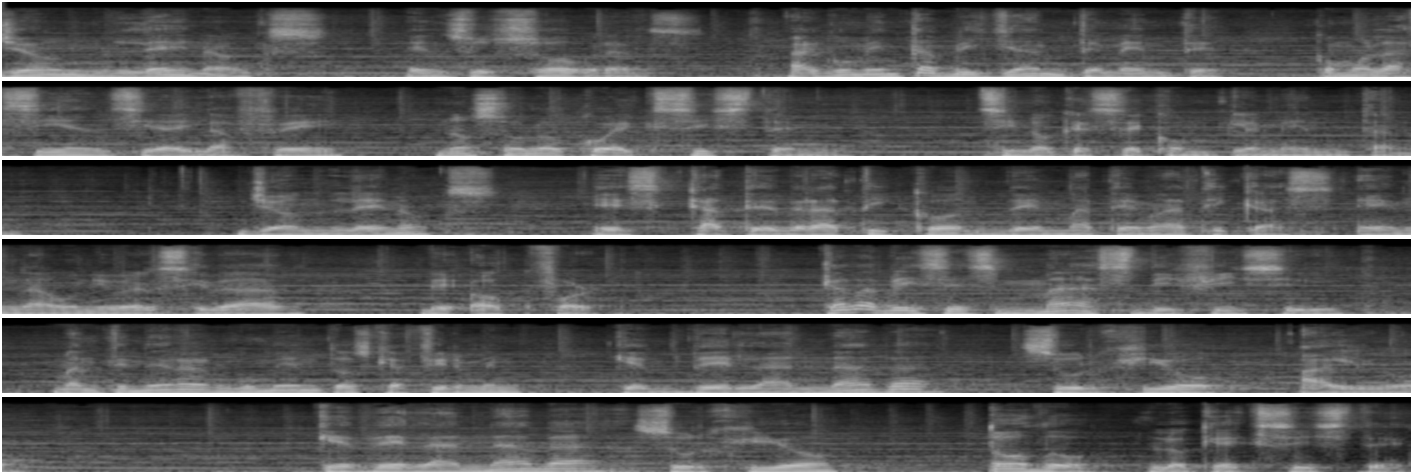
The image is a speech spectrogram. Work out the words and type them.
John Lennox, en sus obras, argumenta brillantemente cómo la ciencia y la fe no solo coexisten, sino que se complementan. John Lennox es catedrático de matemáticas en la Universidad de Oxford. Cada vez es más difícil mantener argumentos que afirmen que de la nada surgió algo, que de la nada surgió todo lo que existe,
